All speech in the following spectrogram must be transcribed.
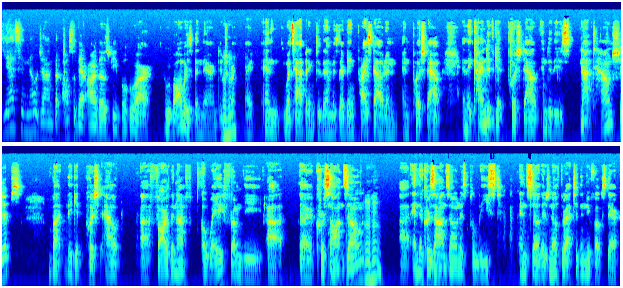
Yes and no, John. But also there are those people who are who've always been there in Detroit, mm-hmm. right? And what's happening to them is they're being priced out and, and pushed out. And they kind of get pushed out into these not townships, but they get pushed out uh, far enough away from the uh, the croissant zone. Mm-hmm. Uh, and the croissant zone is policed and so there's no threat to the new folks there.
